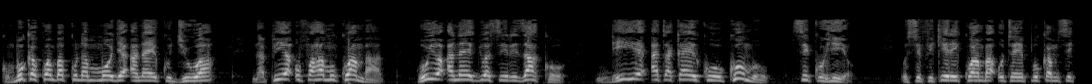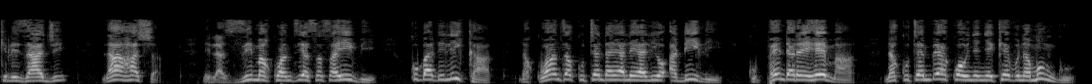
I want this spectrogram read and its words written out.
kumbuka kwamba kuna mmoja anayekujua na pia ufahamu kwamba huyo anayejua siri zako ndiye atakaye kuhukumu siku hiyo. Usifikiri kwamba utaepuka msikilizaji. La hasha! Ni lazima kuanzia sasa hivi kubadilika na kuanza kutenda yale yaliyoadili kupenda rehema na kutembea kwa unyenyekevu na mungu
